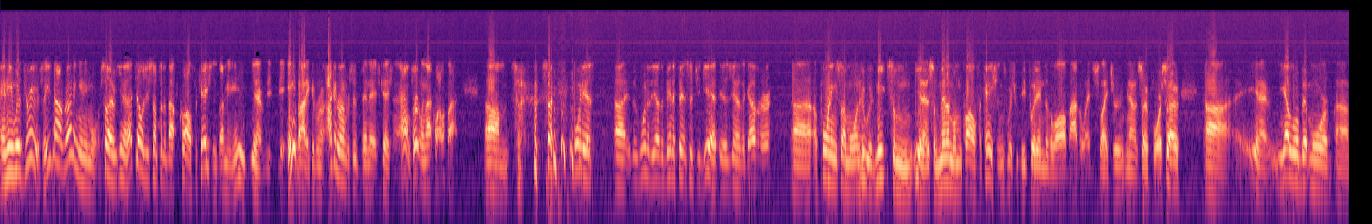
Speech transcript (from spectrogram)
and he withdrew. So he's not running anymore. So you know that tells you something about the qualifications. I mean, you know, anybody could run. I can run for superintendent of education. I'm certainly not qualified. Um, so, so point is, uh, one of the other benefits that you get is you know the governor uh, appointing someone who would meet some, you know, some minimum qualifications, which would be put into the law by the legislature, you know, and so forth. So, uh, you know, you got a little bit more uh,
